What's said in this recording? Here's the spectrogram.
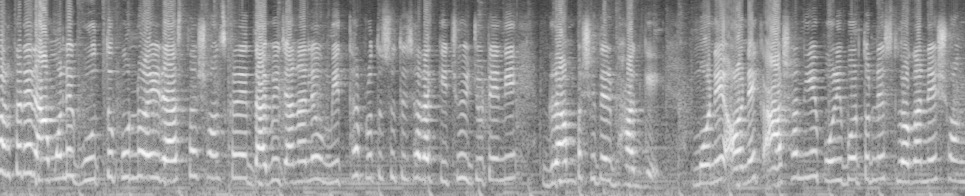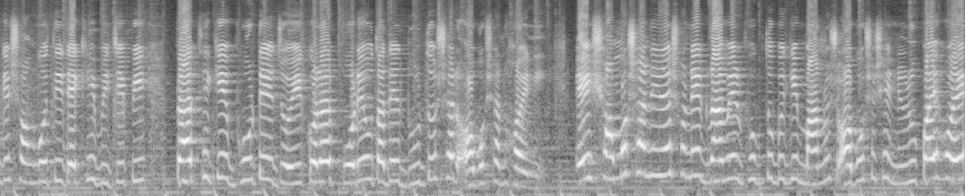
সরকারের আমলে গুরুত্বপূর্ণ এই রাস্তা সংস্কারের দাবি জানালেও মিথ্যা প্রতিশ্রুতি ছাড়া কিছুই জোটেনি গ্রামবাসীদের ভাগ্যে। মনে অনেক আশা নিয়ে পরিবর্তনের স্লোগানের সঙ্গে সঙ্গতি রেখে বিজেপি প্রার্থীকে ভোটে জয়ী করার পরেও তাদের দুর্দশার অবসান হয়নি। এই সমস্যা নিরসনে গ্রামের ভুক্তভোগী মানুষ অবশেষে নিরুপায় হয়ে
